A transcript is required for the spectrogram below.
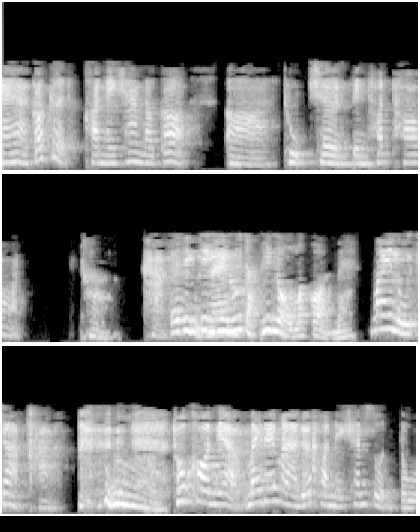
นะคะก็เกิด connection แล้วก็ถูกเชิญเป็นทอดๆค่ะ ค่ะ แต่จริงๆคือรู้จักพี่โหน่งมาก่อนไหมไม่รู้จักค่ะ ทุกคนเนี่ยไม่ได้มาด้วย connection ส่วนตัว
